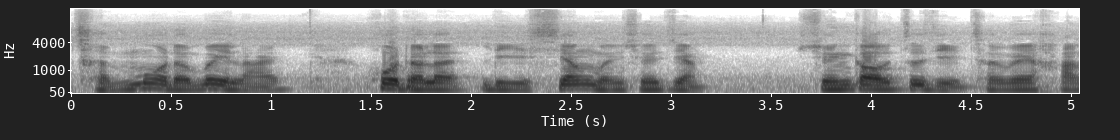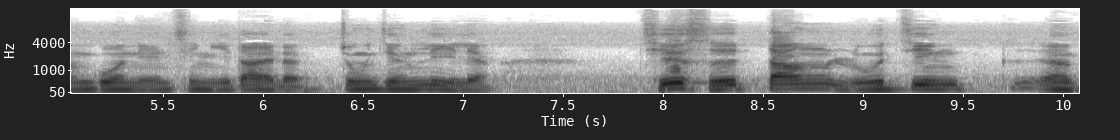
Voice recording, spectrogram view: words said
沉默的未来》获得了李湘文学奖，宣告自己成为韩国年轻一代的中坚力量。其实，当如今，呃，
